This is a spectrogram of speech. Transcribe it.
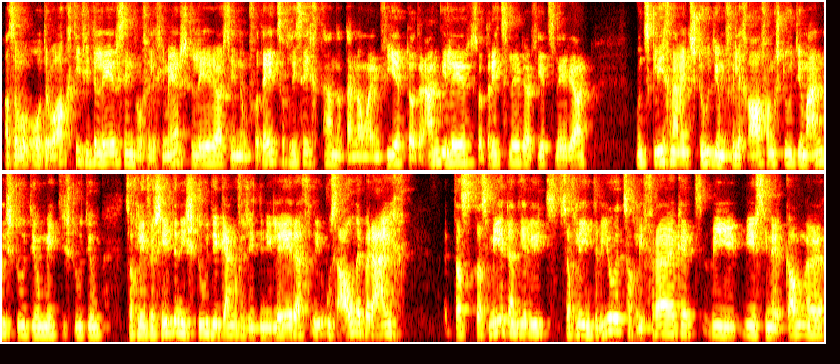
also, oder die aktiv in der Lehre sind, die vielleicht im ersten Lehrjahr sind und von dort so ein bisschen Sicht haben und dann nochmal im vierten oder Ende Lehre, so drittes Lehrjahr, viertes Lehrjahr. Und das Gleiche auch mit Studium, vielleicht Anfangsstudium, Ende Studium, Mitte Studium, so ein bisschen verschiedene Studiengänge, verschiedene Lehren, aus allen Bereichen, dass, dass wir dann die Leute so ein bisschen interviewen, so ein bisschen fragen, wie, wie ist es ihnen gegangen,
